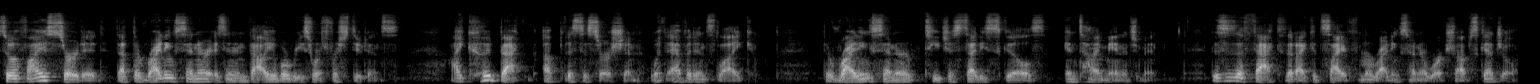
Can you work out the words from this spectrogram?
So if I asserted that the Writing Center is an invaluable resource for students, I could back up this assertion with evidence like the Writing Center teaches study skills and time management. This is a fact that I could cite from a Writing Center workshop schedule.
